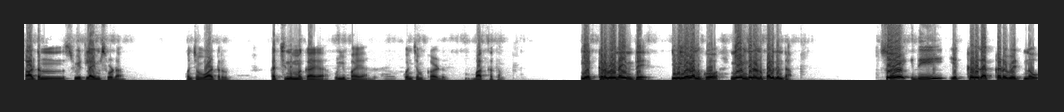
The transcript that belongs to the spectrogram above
salt and sweet lime soda కొంచెం వాటర్ కచ్చి నిమ్మకాయ ఉల్లిపాయ కొంచెం కర్డ్ బాత్ కథం ఎక్కడ పోయినా ఇంతే. ఇవి లేవనుకో ఇంకేం తినను పళ్ళు తింటా. సో ఇది ఎక్కడిది అక్కడ పెట్టినావు?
